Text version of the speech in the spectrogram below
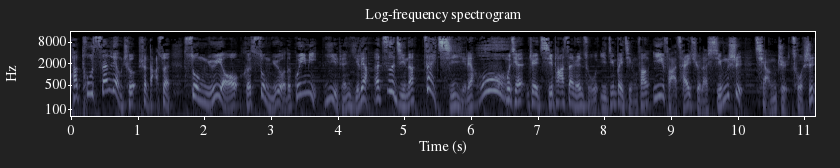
他偷三辆车是打算送女友和送女友的闺蜜一人一辆，那自己呢再骑一辆。哦，目前这奇葩三人组已经被警方依法采取了刑事强制措施。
